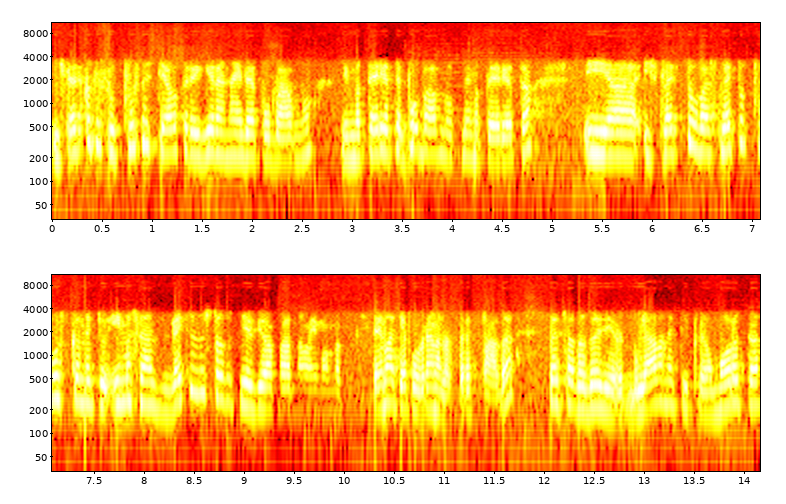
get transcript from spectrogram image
И след като се отпуснеш, тялото реагира една идея по-бавно. И материята е по-бавно от нематерията. И, а, и след това, след отпускането, има шанс вече, защото ти е била паднала имунната система, тя по време на стрес пада, след това да дойде и разболяването, и преумората,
